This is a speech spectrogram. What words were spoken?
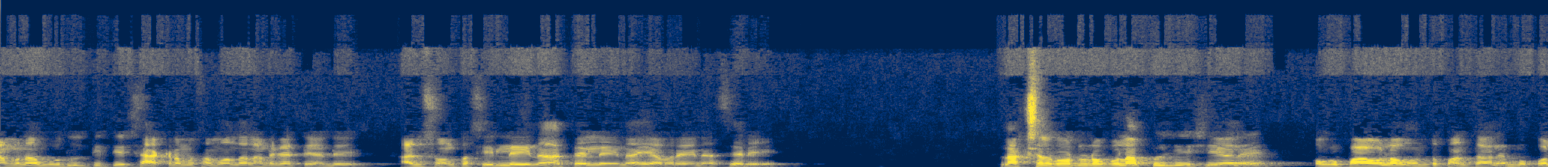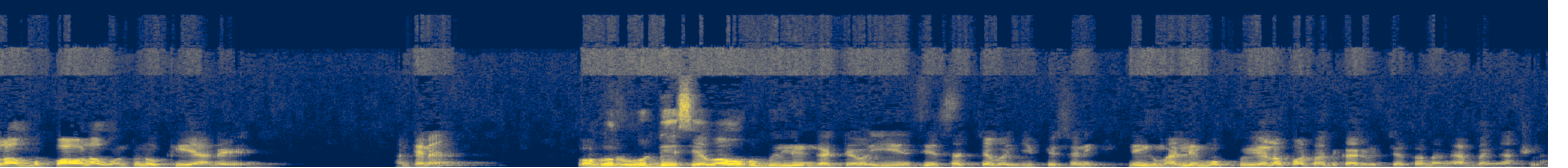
అమనా బూతులు తిట్టేసి అక్రమ సంబంధాలు అంటగట్టేయండి. అది సొంత చెల్లైనా తెల్లైనా ఎవరైనా సరే. లక్షల కోట్ల రూపాయలు అప్పులు చేసేయాలి. ఒక పావులా వంతు పంచాలి. ముప్పల ముప్పావులా వంతు నొక్కేయాలి. అంతేనా? ఒక రోడ్డు వేసావా? ఒక బిల్డింగ్ కట్టావా? ఏం చేసి సత్యావని చెప్పేసి అని నీకు మళ్ళీ ముప్పై వేల పాటు అధికారం ఇచ్చేస్తావు నాకు అర్థం కావట్లా.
